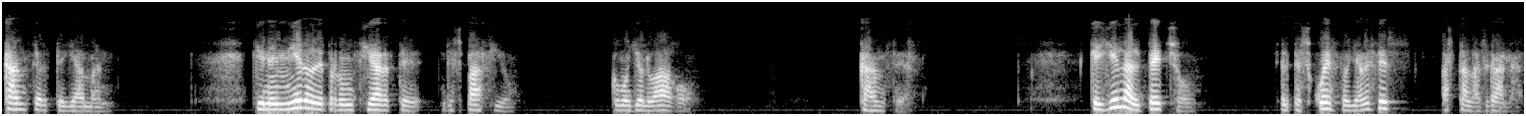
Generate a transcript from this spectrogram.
cáncer te llaman. Tienen miedo de pronunciarte despacio, como yo lo hago. Cáncer. Que hiela el pecho, el pescuezo y a veces hasta las ganas.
